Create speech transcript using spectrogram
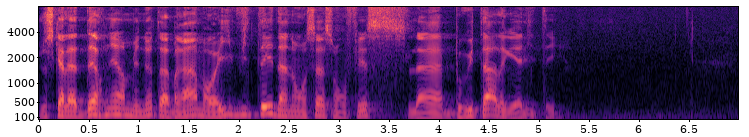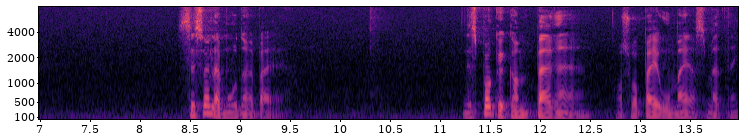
Jusqu'à la dernière minute, Abraham a évité d'annoncer à son fils la brutale réalité. C'est ça l'amour d'un père. N'est-ce pas que comme parent, hein, qu'on soit père ou mère ce matin,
